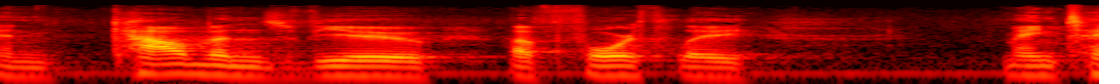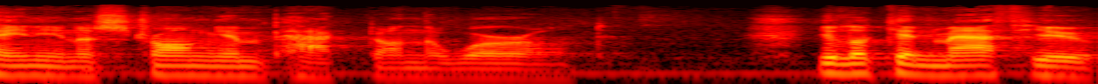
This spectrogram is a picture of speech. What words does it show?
in Calvin's view of, fourthly, maintaining a strong impact on the world. You look in Matthew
